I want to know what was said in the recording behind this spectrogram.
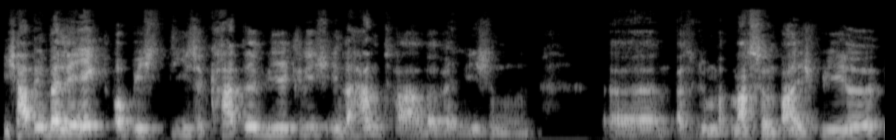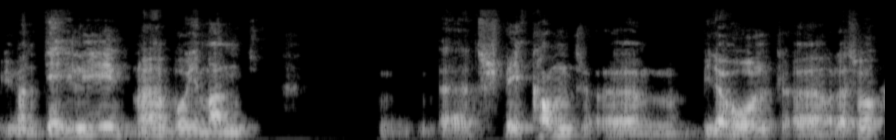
ich habe überlegt, ob ich diese Karte wirklich in der Hand habe, wenn ich ein, äh, also du machst so ein Beispiel wie man Daily, ne, wo jemand äh, zu spät kommt, ähm, wiederholt äh, oder so.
